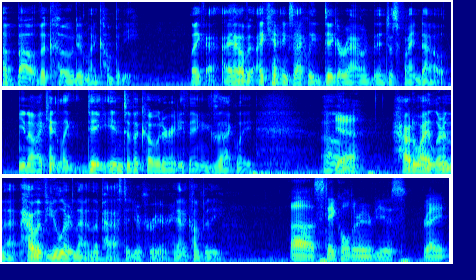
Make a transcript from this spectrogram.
about the code in my company? Like I- have, I can't exactly dig around and just find out. You know, I can't like dig into the code or anything exactly. Um, yeah How do I learn that? How have you learned that in the past in your career at a company? uh, stakeholder interviews, right?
